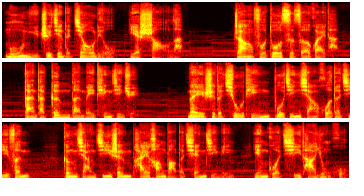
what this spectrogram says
母女之间的交流也少了。丈夫多次责怪她，但他根本没听进去。那时的秋婷不仅想获得积分，更想跻身排行榜的前几名，赢过其他用户。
